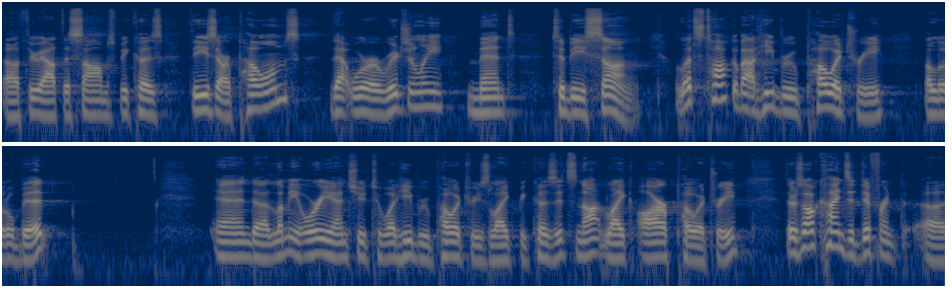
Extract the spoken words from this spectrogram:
uh, throughout the Psalms because these are poems that were originally meant to be sung. Let's talk about Hebrew poetry a little bit. And uh, let me orient you to what Hebrew poetry is like because it's not like our poetry. There's all kinds of different uh,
